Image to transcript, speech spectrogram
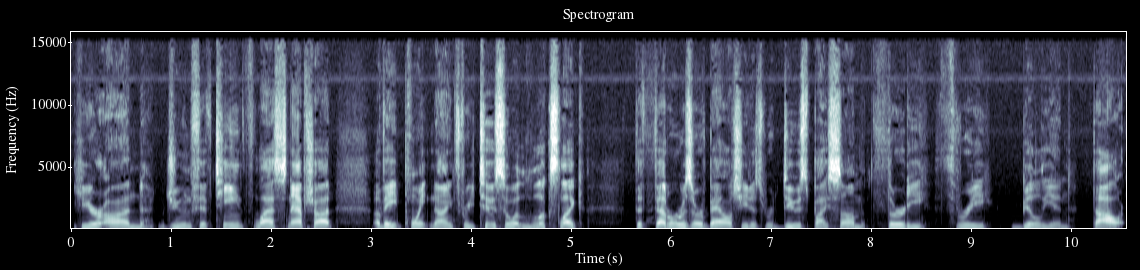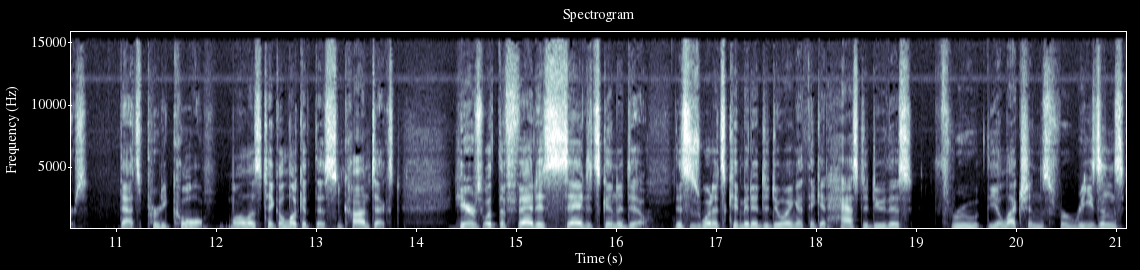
here on June 15th, last snapshot of 8.932. So it looks like the Federal Reserve balance sheet is reduced by some $33 billion. That's pretty cool. Well, let's take a look at this in context. Here's what the Fed has said it's going to do. This is what it's committed to doing. I think it has to do this through the elections for reasons.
